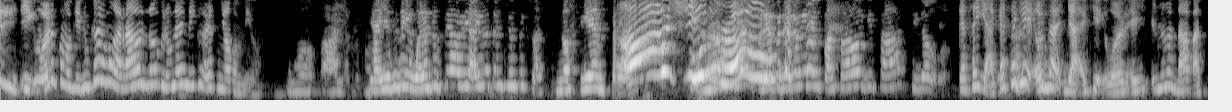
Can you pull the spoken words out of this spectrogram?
Y bueno, como que nunca hemos agarrado, no, pero una vez me dijo que había soñado conmigo. Ya, yo siento que igual entre ustedes habría, hay una tensión sexual. No siempre. ¡Oh, shit, no bro! siempre, pero creo que en el pasado quizás sí lo hubo. ¿Cachai? Ya, ¿cachai? que onda? Ya, es que, bueno, él, él me mandaba packs.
